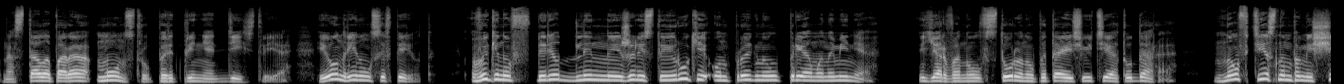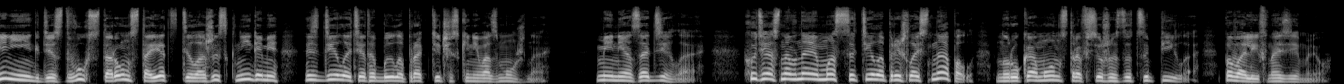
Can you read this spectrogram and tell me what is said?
Настала пора монстру предпринять действия, и он ринулся вперед. Выкинув вперед длинные жилистые руки, он прыгнул прямо на меня. Я рванул в сторону, пытаясь уйти от удара. Но в тесном помещении, где с двух сторон стоят стеллажи с книгами, сделать это было практически невозможно. Меня задело. Хоть и основная масса тела пришлась на пол, но рука монстра все же зацепила, повалив на землю.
